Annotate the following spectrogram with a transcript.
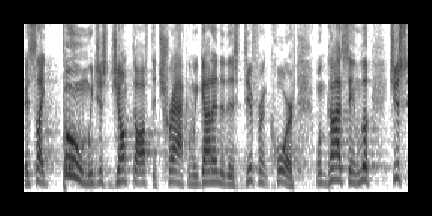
it's like, boom, we just jumped off the track and we got into this different course. When God's saying, look, just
